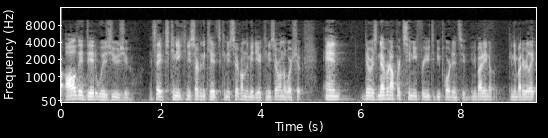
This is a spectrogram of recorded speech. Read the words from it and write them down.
all they did was use you and say, "Can you can you serve in the kids? Can you serve on the media? Can you serve on the worship?" And there was never an opportunity for you to be poured into. Anybody know? Can anybody relate?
